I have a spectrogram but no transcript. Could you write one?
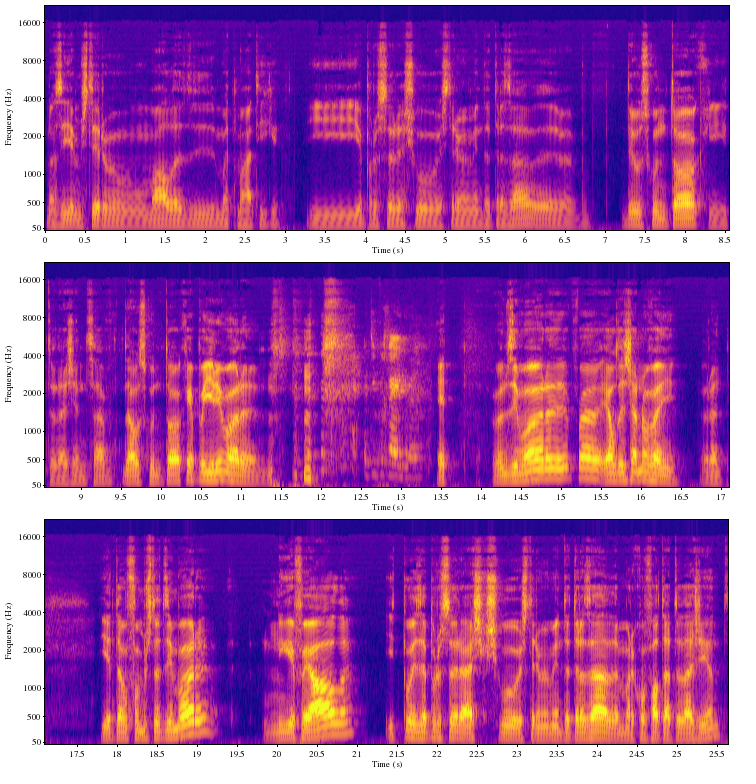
nós íamos ter uma aula de matemática e a professora chegou extremamente atrasada, deu o segundo toque e toda a gente sabe que dar o segundo toque é para ir embora. É tipo regra. É, vamos embora, pá, ela já não vem. Pronto. E então fomos todos embora, ninguém foi à aula e depois a professora acho que chegou extremamente atrasada, marcou falta a toda a gente.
